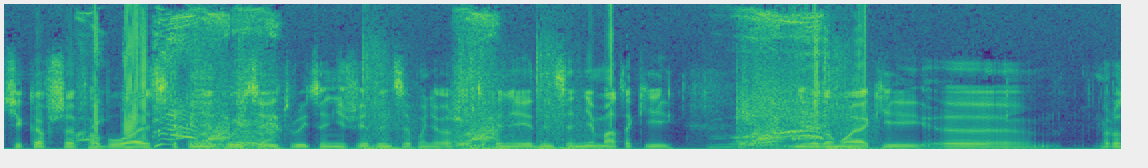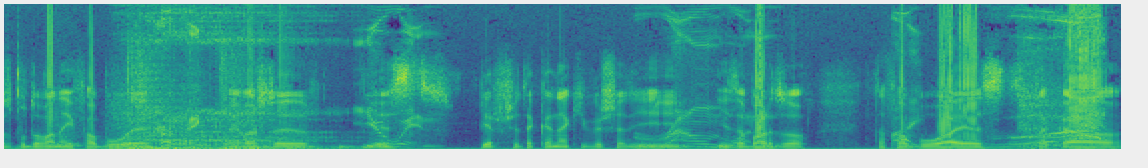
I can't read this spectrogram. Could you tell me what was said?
ciekawsza fabuła jest w Tekkenie dwójce i trójce niż w jedynce, ponieważ w Tekkenie jedynce nie ma takiej nie wiadomo jakiej e, rozbudowanej fabuły, ponieważ to jest pierwszy Tekken jaki wyszedł i nie za bardzo ta fabuła jest taka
